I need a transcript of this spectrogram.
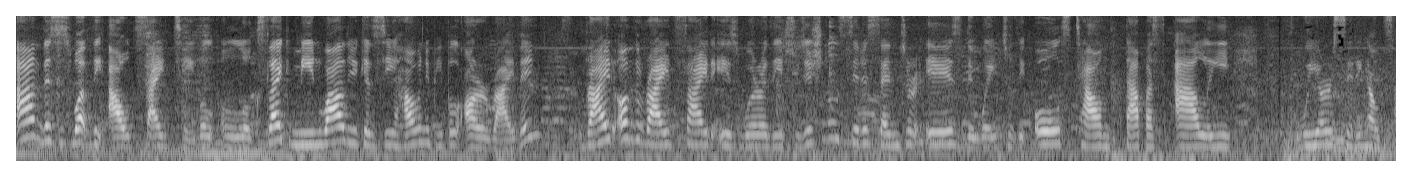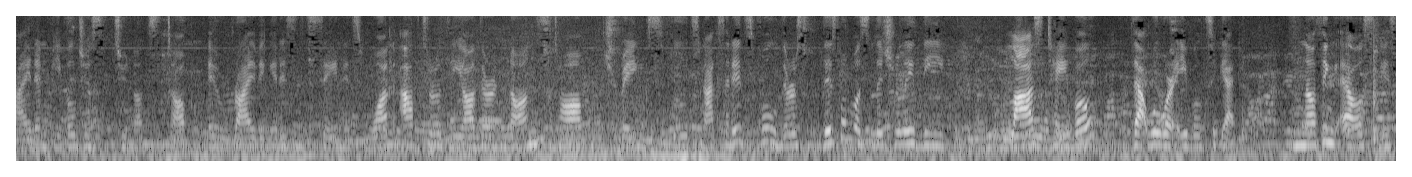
And this is what the outside table looks like. Meanwhile, you can see how many people are arriving. Right on the right side is where the traditional city center is, the way to the old town, the tapas alley, we are sitting outside and people just do not stop arriving. It is insane. It's one after the other non-stop drinks food snacks and it's full. There's this one was literally the last table that we were able to get. Nothing else is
